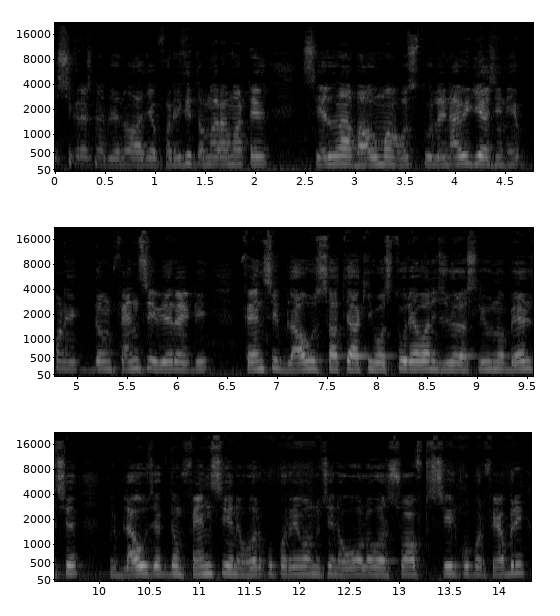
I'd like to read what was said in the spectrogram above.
જય શ્રી કૃષ્ણ બહેનો, આજે ફરીથી તમારા માટે સેલના ભાવમાં વસ્તુ લઈને આવી ગયા છે ને એ પણ એકદમ ફેન્સી વેરાયટી ફેન્સી બ્લાઉઝ સાથે આખી વસ્તુ રહેવાની છે. સ્લીવનો બેલ્ટ છે બ્લાઉઝ એકદમ ફેન્સી અને વર્ક ઉપર રહેવાનું છે અને ઓલ ઓવર સોફ્ટ સિલ્ક ઉપર ફેબ્રિક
